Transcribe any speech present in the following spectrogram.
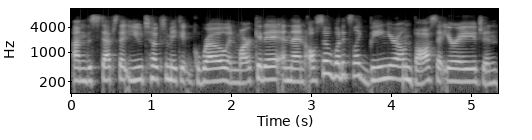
um, the steps that you took to make it grow and market it, and then also what it's like being your own boss at your age and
